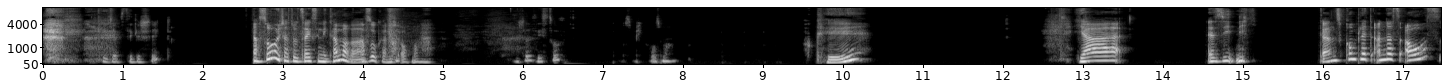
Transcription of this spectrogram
Okay, ich hab's dir geschickt. Ach so, ich dachte, du zeigst in die Kamera. Ach so, kann ich auch machen. Warte, siehst du's? Ich muss mich groß machen. Okay. Ja, er sieht nicht ganz komplett anders aus,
